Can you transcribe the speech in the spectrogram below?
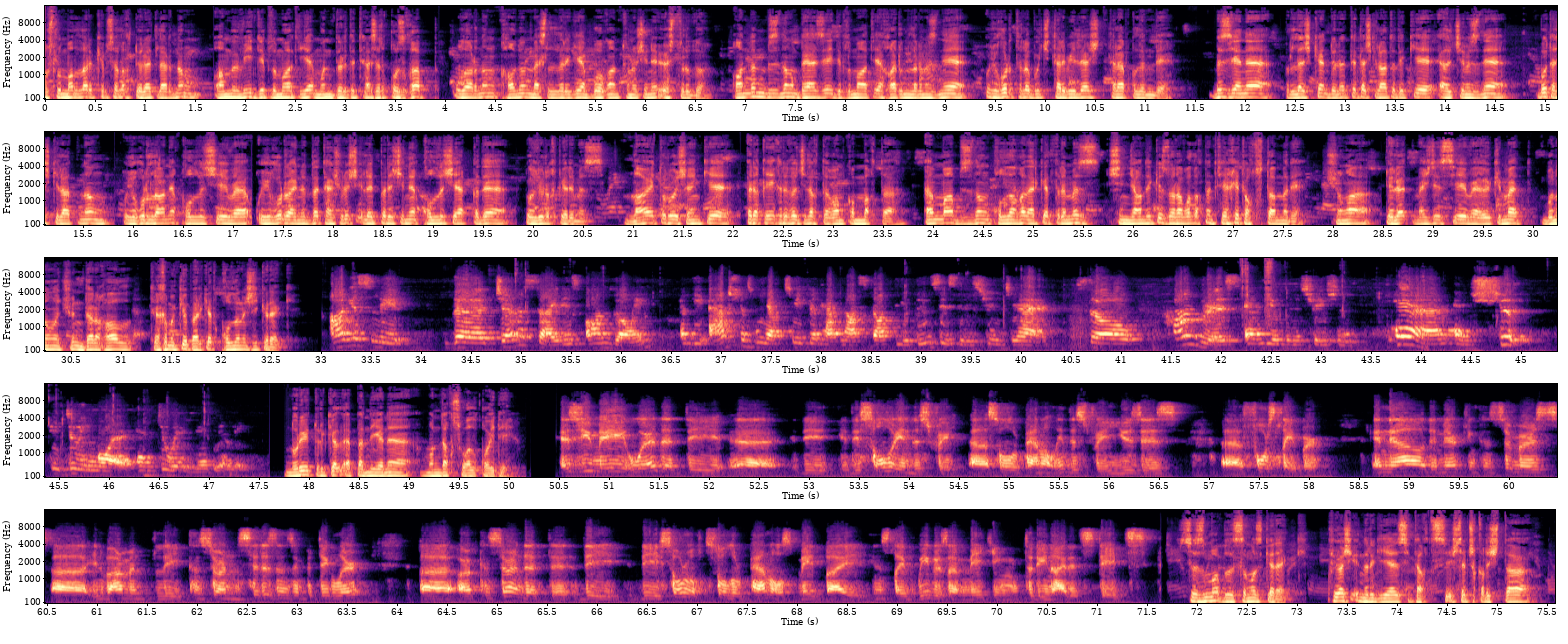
musulmonlar ko'p sonli davlatlarning ommaviy diplomatiya munbirida ta'sir qo'zg'ab, ularning qonun masalalariga bo'lgan tunishini o'stirdi. Ondan bizning ba'zi diplomatiya xodimlarimizni Uyg'ur tili bo'yicha tarbiyalash talab qilindi. Biz yana Birlashgan Davlatlar Tashkilotidagi elchimizni bu tashkilotning Uyg'urlarni qo'llashi va Uyg'ur rayonida tekshirish ilib berishini qo'llashi haqida buyruq beramiz. Nihoyat ro'shanki, irqiy qirg'inchilik davom qilmoqda. Ammo bizning qo'llangan harakatlarimiz Shinjongdagi zo'ravonlikni texi to'xtatolmadi. Shunga davlat majlisi va hukumat buning uchun darhol texmi ko'p harakat qo'llanishi kerak. So Congress and the administration can and should be doing more and do it immediately. Nuri Türkel Efendi yana mundaq sual. As you may aware that the uh, the the solar industry, uh, solar panel industry uses uh, forced labor. And now the American consumers, uh, environmentally concerned citizens in particular, uh, are concerned that the, the, the solar, solar panels made by enslaved Uyghurs are making to the United States. kerak quyosh energiyasi taxtisi ishlab chiqarishda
